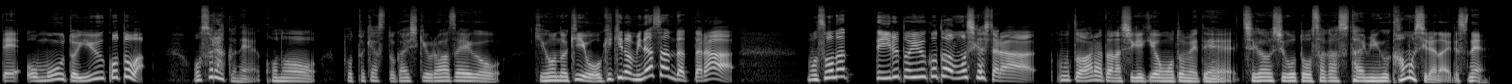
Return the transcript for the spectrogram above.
て思うということはおそらくねこのポッドキャスト外資系裏技英語基本のキーをお聞きの皆さんだったらもうそうなっているということはもしかしたらもっと新たな刺激を求めて違う仕事を探すタイミングかもしれないですね。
